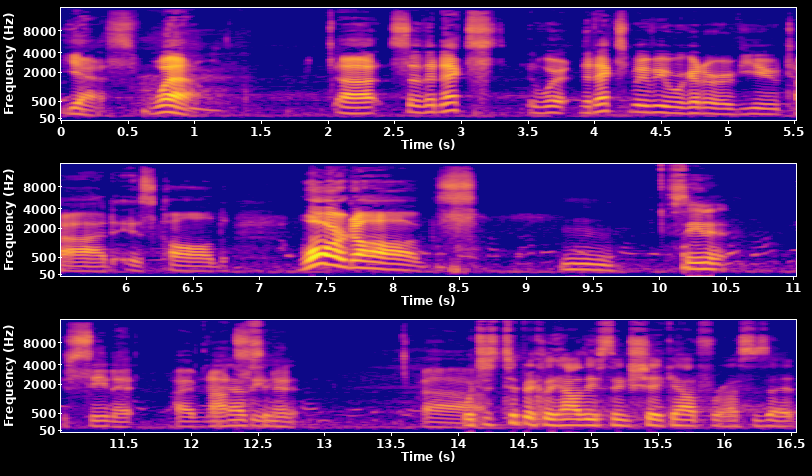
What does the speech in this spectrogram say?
Yes. Well, uh, so the next we're, the next movie we're to review, Todd, is called War Dogs. seen it, You've seen it. I have I not have seen, seen it. it. Uh, Which is typically how these things shake out for us. Is that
